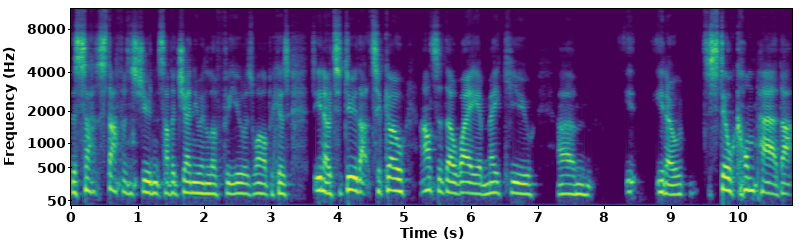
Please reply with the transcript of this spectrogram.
the staff and students have a genuine love for you as well. Because, you know, to do that, to go out of their way and make you, um, you, know, still compare that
